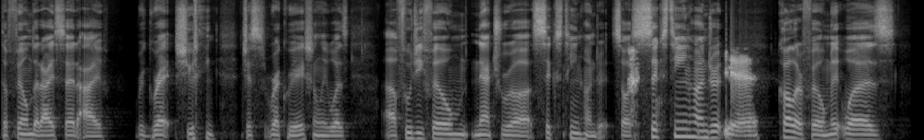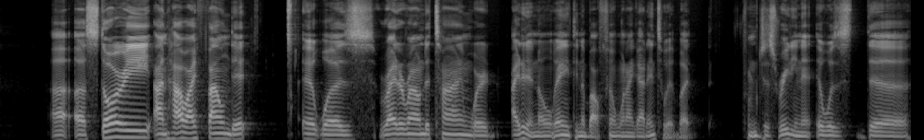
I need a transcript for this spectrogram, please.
the film that I said I regret shooting just recreationally was uh, Fujifilm Natura 1600. So a 1600 Yeah. color film. It was uh, a story on how I found it. It was right around the time where I didn't know anything about film when I got into it, but from just reading it, it was the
